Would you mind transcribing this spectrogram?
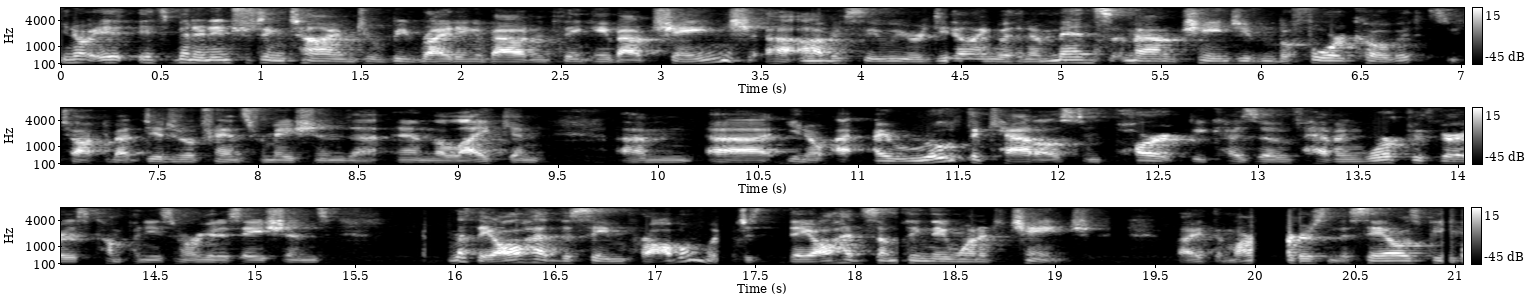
You know, it, has been an interesting time to be writing about and thinking about change. Uh, mm. Obviously, we were dealing with an immense amount of change even before COVID. As you talked about digital transformation and the like, and um, uh, you know, I, I wrote the Catalyst in part because of having worked with various companies and organizations they all had the same problem, which is they all had something they wanted to change. Right, the marketers and the salespeople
